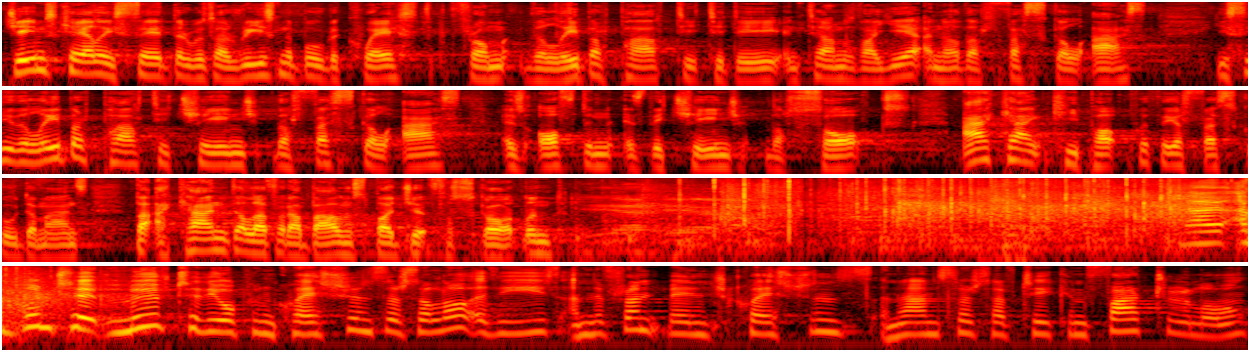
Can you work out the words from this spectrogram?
James Kelly said there was a reasonable request from the Labour Party today in terms of a yet another fiscal ask. You see, the Labour Party change their fiscal ask as often as they change their socks. I can't keep up with their fiscal demands, but I can deliver a balanced budget for Scotland. Yeah, yeah. Now, I'm going to move to the open questions. There's a lot of these, and the front bench questions and answers have taken far too long.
